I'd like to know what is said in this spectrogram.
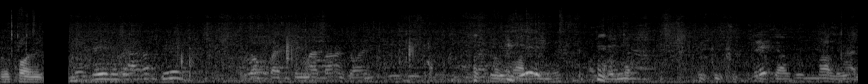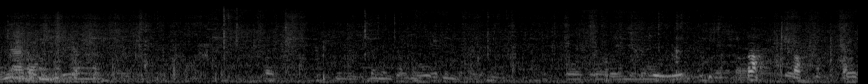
rồi thôi Ta, ta, ta. Hãy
